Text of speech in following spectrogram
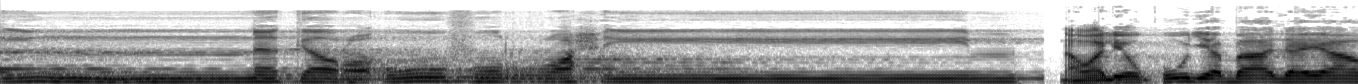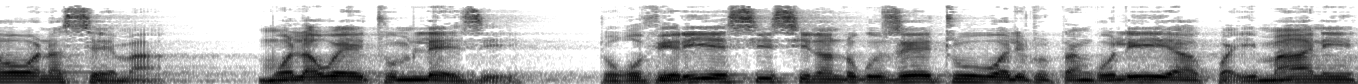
إنك رؤوف رحيم na waliokuja baada yao wanasema Mola wetu mlezi tughufirie sisi na ndugu zetu walitutangulia kwa imani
